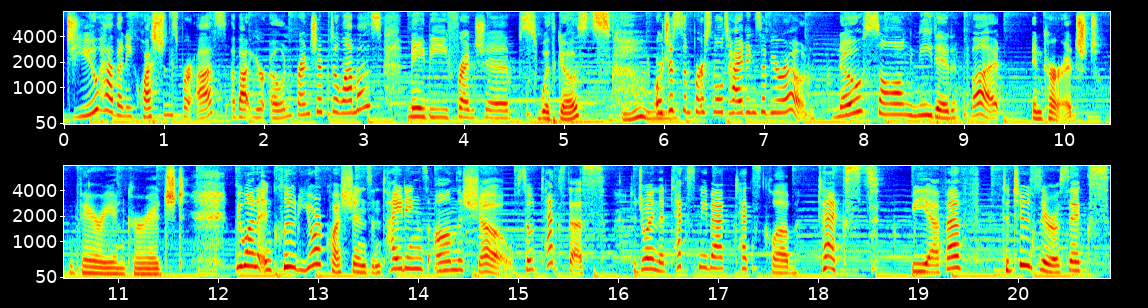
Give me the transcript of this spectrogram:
Do you have any questions for us about your own friendship dilemmas? Maybe friendships with ghosts, or just some personal tidings of your own? No song needed, but encouraged. Very encouraged. We want to include your questions and tidings on the show, so text us to join the Text Me Back Text Club. Text BFF to 206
